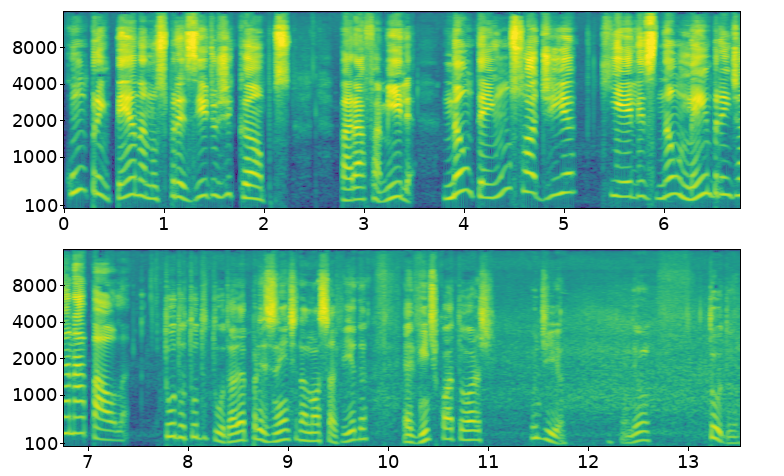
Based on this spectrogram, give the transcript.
cumprem pena nos presídios de Campos. Para a família, não tem um só dia que eles não lembrem de Ana Paula. Tudo, tudo, tudo. Ela é presente na nossa vida, é 24 horas o dia, entendeu? Tudo.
